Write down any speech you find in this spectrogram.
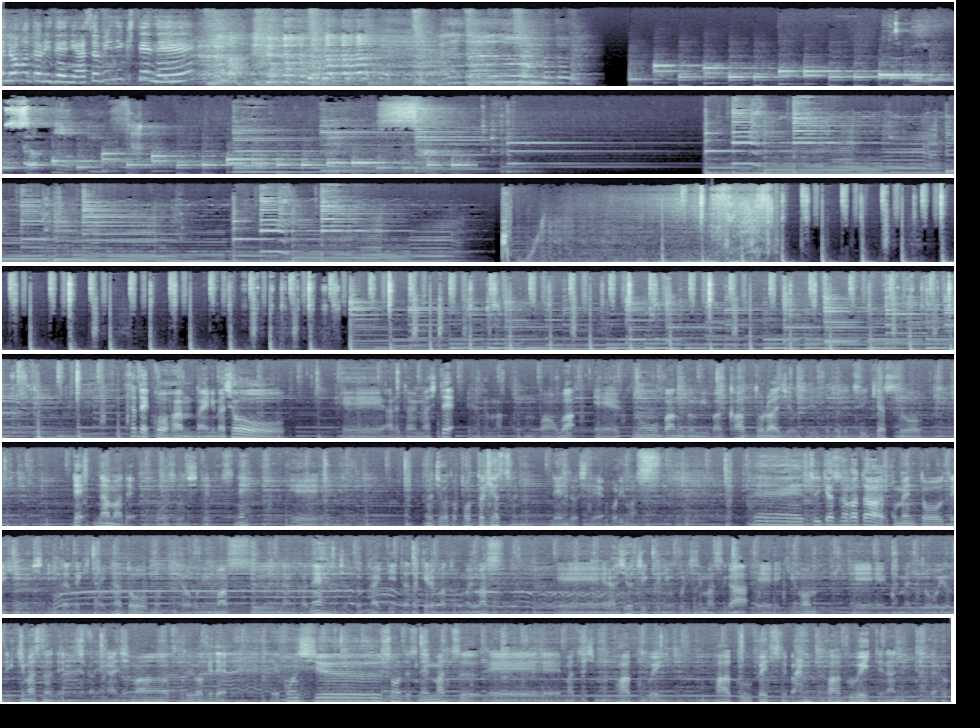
風のほとりでに遊びに来てね。あなさて後半参りましょう、えー改めまして皆様こんばんは、えーこの番組はガットラジオということでツイキャスをで生で放送してですね、えー後ほどポッドキャストに連動しております。でツイキャスの方はコメントをぜひしていただきたいなと思っております。なんかねちょっと書いていただければと思います、えーラジオチェックにお送りしてますが、えー基本、えーコメントを読んでいきますのでよろしくお願いします。というわけで、えー今週そうですね松,、えー松島パークウェイパークフェスティバル パークウェイって何て言ったんだろう。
